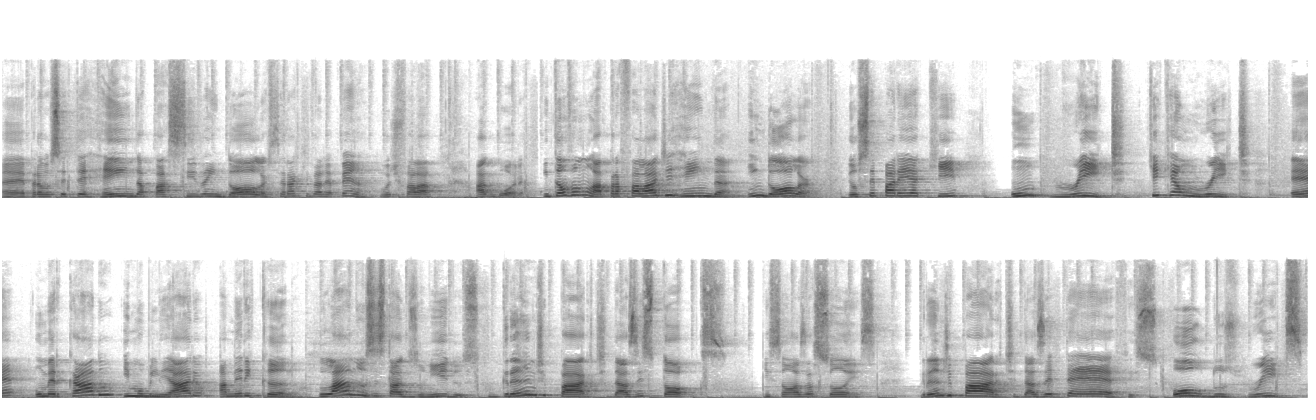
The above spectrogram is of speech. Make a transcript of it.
é, para você ter renda passiva em dólar. Será que vale a pena? Vou te falar agora. Então vamos lá, para falar de renda em dólar, eu separei aqui um REIT. O que, que é um REIT? É o mercado imobiliário americano. Lá nos Estados Unidos, grande parte das stocks, que são as ações, grande parte das ETFs ou dos REITs,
